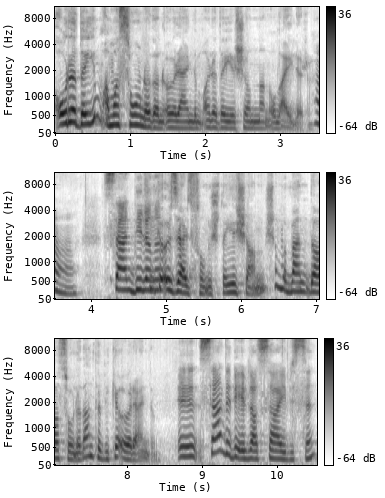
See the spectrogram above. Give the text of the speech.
Oradayım ama sonradan öğrendim arada yaşanılan olayları. Ha. Sen Dilan'ın Çünkü özel sonuçta yaşanmış ama ben daha sonradan tabii ki öğrendim. e, sen de bir evlat sahibisin.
